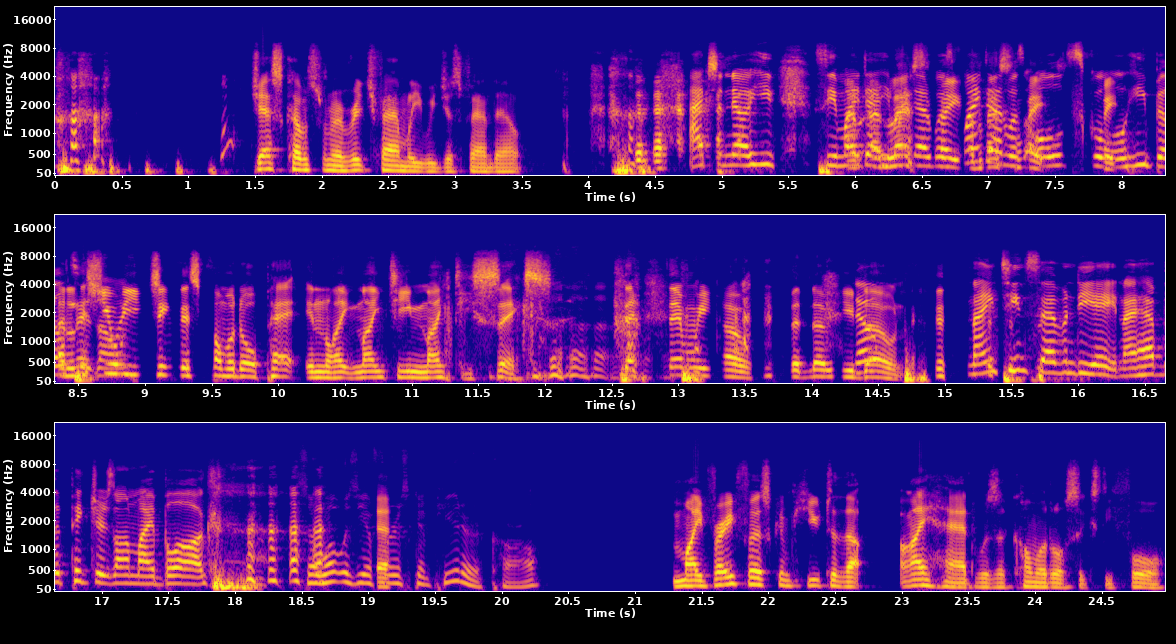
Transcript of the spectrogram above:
Jess comes from a rich family. We just found out. Actually, no. He see my dad. unless- my dad was wait, my dad was wait, old school. wait, he built Unless his you were using this Commodore PET in like 1996, then, then we know. But no, you No. don't. 1978, and I have the pictures on my blog. so what was your Yeah. first computer, Carl? My very first computer that I had was a Commodore 64.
